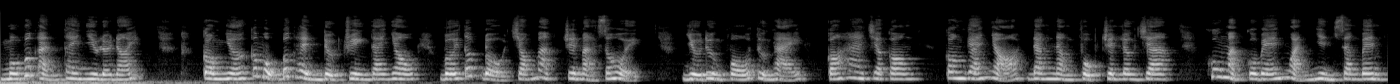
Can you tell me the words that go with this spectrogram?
Một bức ảnh thay nhiều lời nói còn nhớ có một bức hình được truyền tay nhau với tốc độ chóng mặt trên mạng xã hội. Giữa đường phố Thượng Hải có hai cha con, con gái nhỏ đang nằm phục trên lưng cha. Khuôn mặt cô bé ngoảnh nhìn sang bên,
